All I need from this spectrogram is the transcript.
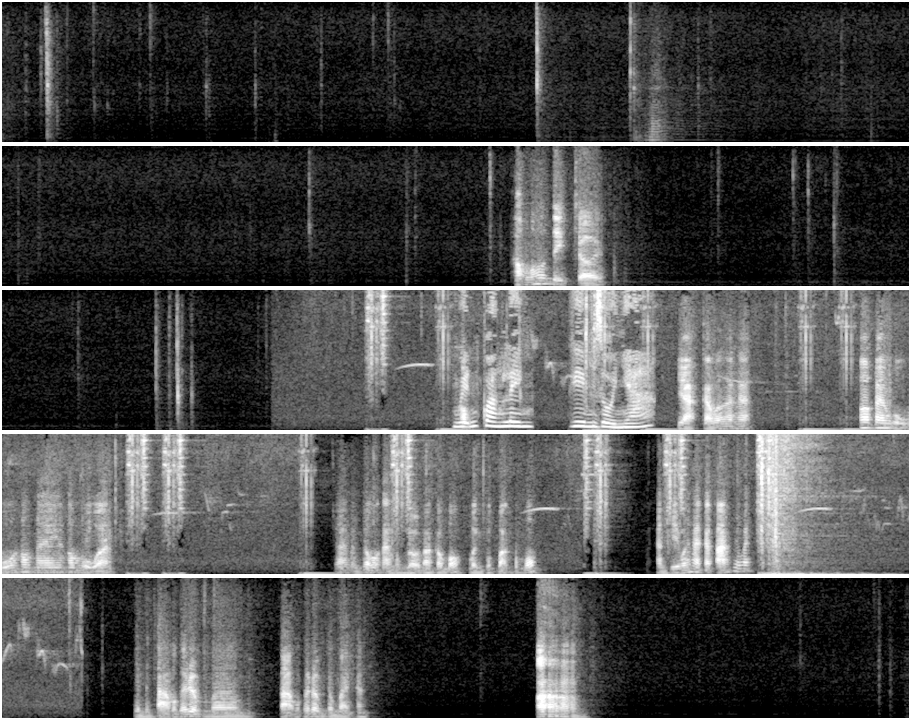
không có tiền chơi. Nguyễn Quang Linh, ghim rồi nhá. dạ cảm ơn anh ha. Hôm nay ngủ hôm nay không ngủ anh? Ra mình có một thằng một đội ba combo mình cũng ba combo anh chỉ mới hai k tám chứ mấy. Thì mình tạo một cái room ờ, tạo một cái room trong này ha Ờ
